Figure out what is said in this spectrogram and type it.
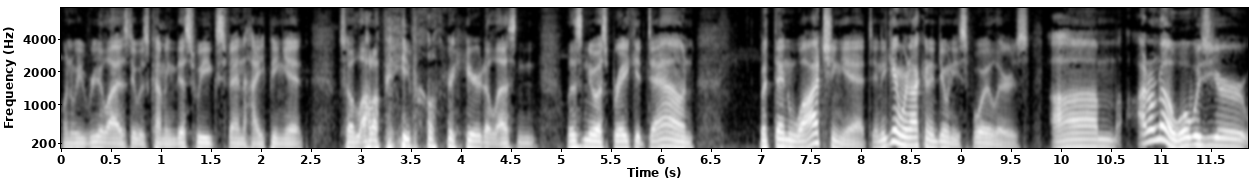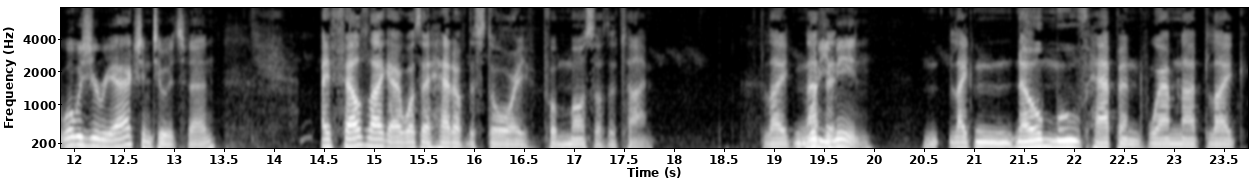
when we realized it was coming this week. Sven hyping it, so a lot of people are here to listen listen to us break it down. But then watching it, and again, we're not going to do any spoilers. Um, I don't know. What was your what was your reaction to it, Sven? I felt like I was ahead of the story for most of the time. Like What do you mean? n- like no move happened where I'm not like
